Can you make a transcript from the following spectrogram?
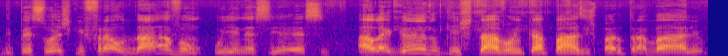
de pessoas que fraudavam o INSS, alegando que estavam incapazes para o trabalho,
